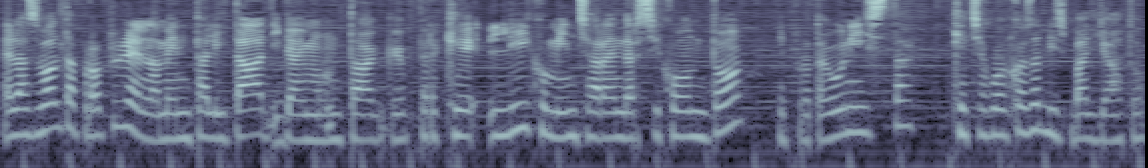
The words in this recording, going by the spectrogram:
è la svolta proprio nella mentalità di Guy Montag, perché lì comincia a rendersi conto, il protagonista, che c'è qualcosa di sbagliato,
